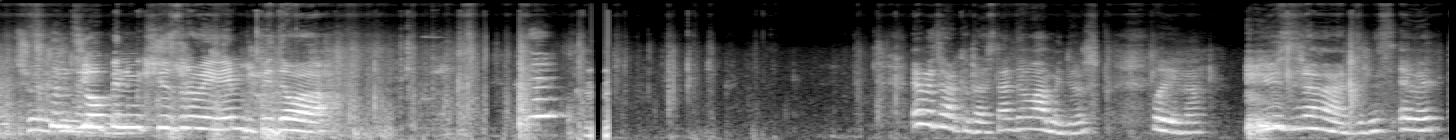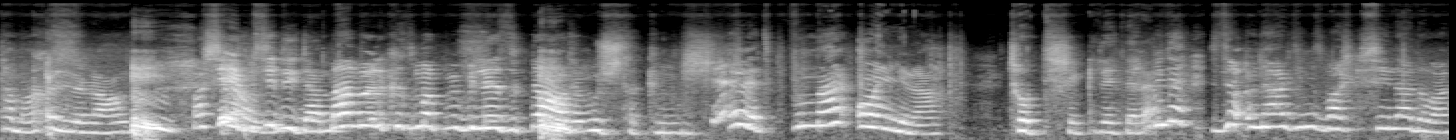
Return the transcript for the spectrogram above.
Evet, şöyle Sıkıntı yok. Benim 200 lira vereyim. Bir bedava. Evet arkadaşlar devam ediyoruz. Buyurun. 100 lira verdiniz. Evet tamam. 100 lira aldım. Şey bir şey diyeceğim. Ben böyle kızıma bir bilezik de alacağım. 3 takım bir şey. Evet bunlar 10 lira. Çok teşekkür ederim. Bir de size önerdiğimiz başka şeyler de var.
